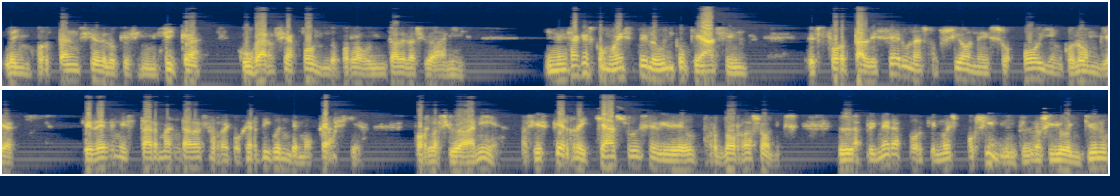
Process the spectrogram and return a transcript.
la importancia de lo que significa jugarse a fondo por la voluntad de la ciudadanía. Y mensajes como este lo único que hacen es fortalecer unas opciones hoy en Colombia que deben estar mandadas a recoger, digo, en democracia por la ciudadanía. Así es que rechazo ese video por dos razones. La primera, porque no es posible en pleno siglo XXI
